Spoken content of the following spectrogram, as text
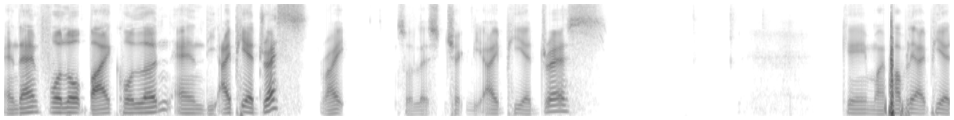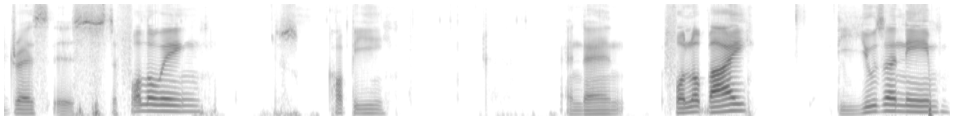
and then followed by colon and the IP address, right? So let's check the IP address. Okay, my public IP address is the following. Just copy and then followed by the username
